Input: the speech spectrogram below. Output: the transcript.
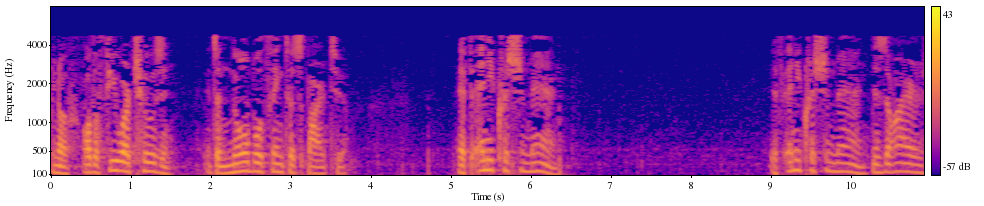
You know, although few are chosen, it's a noble thing to aspire to. If any Christian man, if any Christian man desires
